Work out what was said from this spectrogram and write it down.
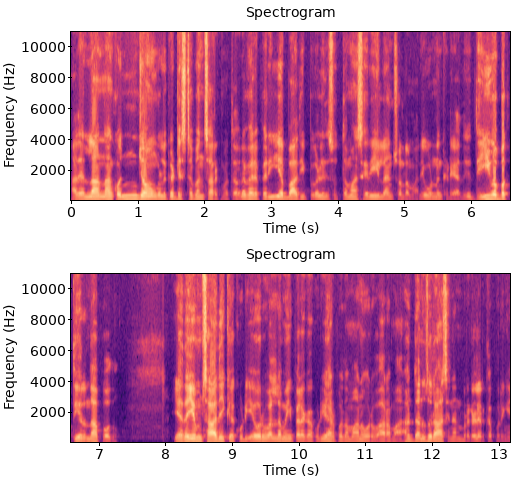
அதெல்லாம் தான் கொஞ்சம் உங்களுக்கு டிஸ்டர்பன்ஸாக இருக்குமே தவிர, வேறு பெரிய பாதிப்புகள் இது சுத்தமாக சரியில்லைன்னு சொல்கிற மாதிரி ஒன்றும் கிடையாது. தெய்வ பக்தி இருந்தால் போதும். எதையும் சாதிக்கக்கூடிய ஒரு வல்லமை பிறக்கக்கூடிய அற்புதமான ஒரு வாரமாக தனுசு ராசி நண்பர்கள் இருக்க போகிறீங்க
